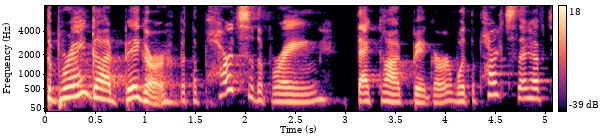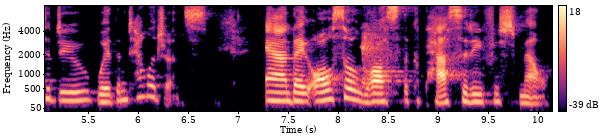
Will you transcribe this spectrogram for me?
the brain got bigger, but the parts of the brain that got bigger were the parts that have to do with intelligence. And they also lost the capacity for smell.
